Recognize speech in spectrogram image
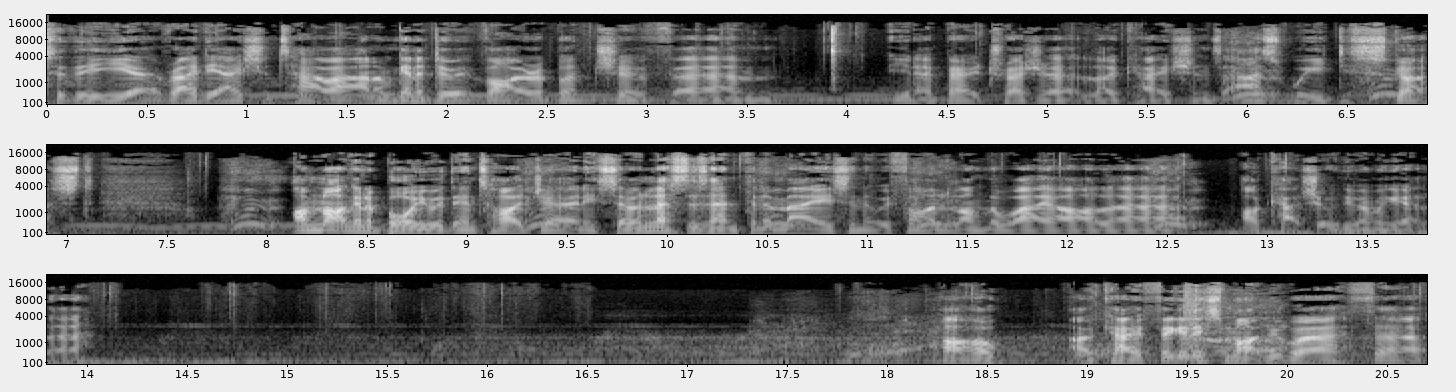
to the uh, radiation tower, and I'm going to do it via a bunch of, um, you know, buried treasure locations, as we discussed. I'm not going to bore you with the entire journey, so unless there's anything amazing that we find along the way, I'll uh, I'll catch up with you when we get there. Uh oh. Okay, figure this might be worth uh,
